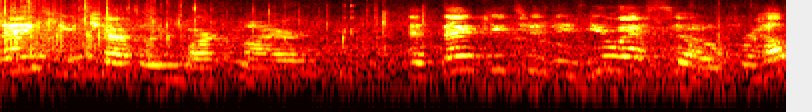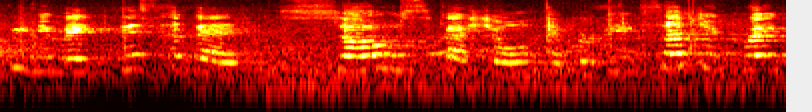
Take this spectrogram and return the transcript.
Thank you, Chaplain Barkmeyer. And thank you to the USO for helping to make this event so special and for being such a great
